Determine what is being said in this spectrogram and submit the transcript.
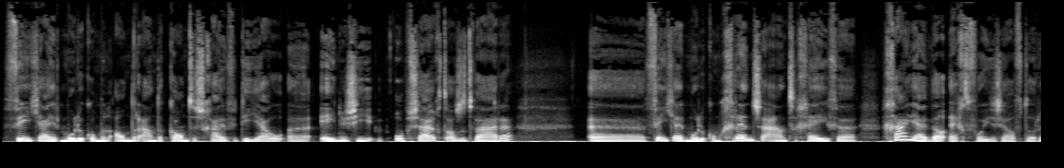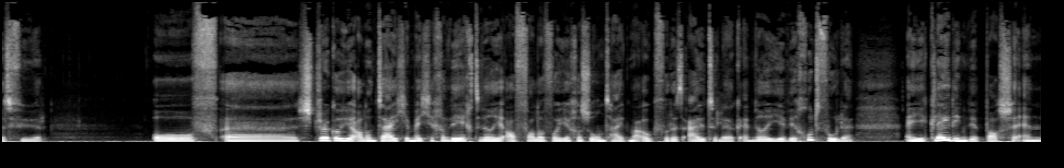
Vind jij het moeilijk om een ander aan de kant te schuiven die jouw uh, energie opzuigt, als het ware? Uh, vind jij het moeilijk om grenzen aan te geven? Ga jij wel echt voor jezelf door het vuur? Of uh, struggle je al een tijdje met je gewicht? Wil je afvallen voor je gezondheid, maar ook voor het uiterlijk? En wil je je weer goed voelen? En je kleding weer passen? En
